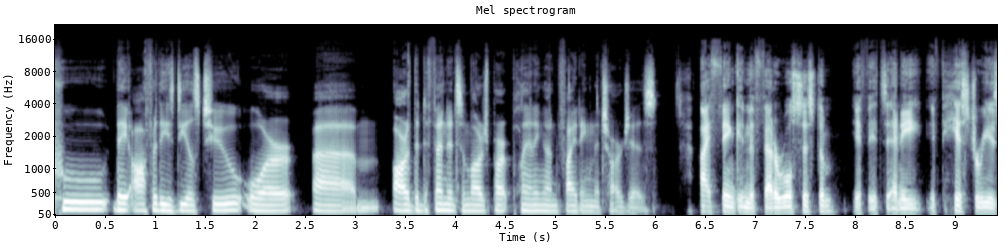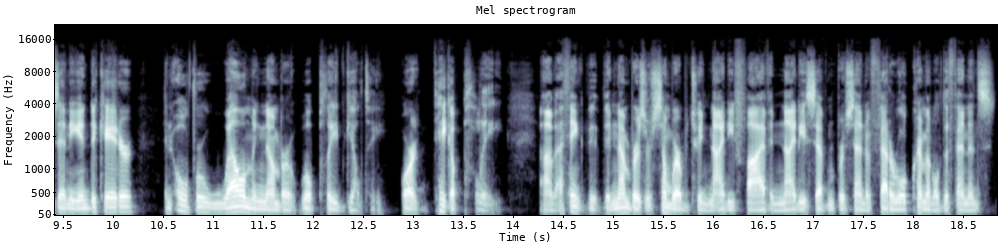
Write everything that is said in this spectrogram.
who they offer these deals to, or um, are the defendants in large part planning on fighting the charges? I think in the federal system, if it's any, if history is any indicator, an overwhelming number will plead guilty or take a plea. Um, I think the, numbers are somewhere between 95 and 97 percent of federal criminal defendants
